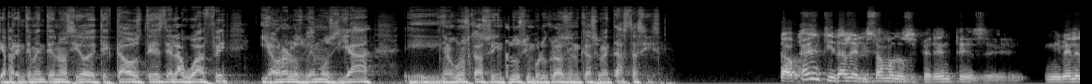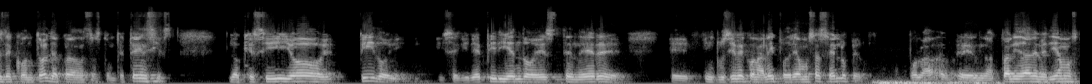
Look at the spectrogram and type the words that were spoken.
que aparentemente no han sido detectados desde la UAFE y ahora los vemos ya, eh, en algunos casos incluso involucrados en el caso de metástasis. Claro, cada entidad realizamos los diferentes eh, niveles de control de acuerdo a nuestras competencias. Lo que sí yo pido y, seguiré pidiendo es tener, eh, inclusive con la ley podríamos hacerlo, pero por la, en la actualidad deberíamos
